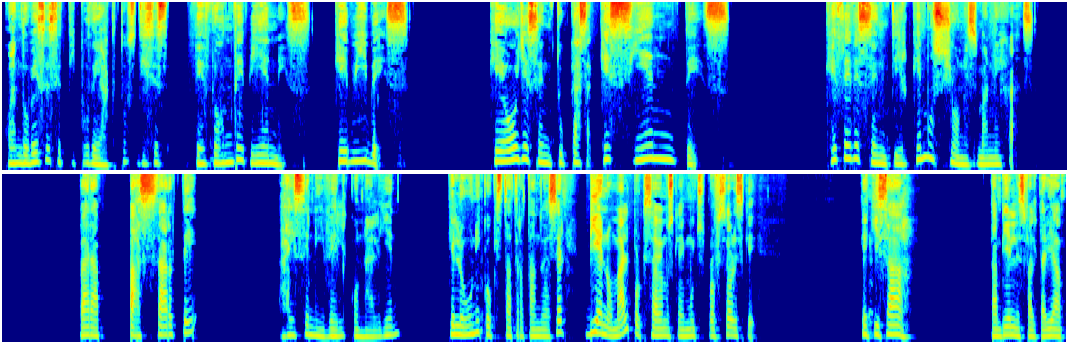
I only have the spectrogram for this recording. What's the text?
cuando ves ese tipo de actos, dices, ¿de dónde vienes? ¿Qué vives? ¿Qué oyes en tu casa? ¿Qué sientes? ¿Qué debes sentir? ¿Qué emociones manejas para pasarte a ese nivel con alguien que lo único que está tratando de hacer, bien o mal, porque sabemos que hay muchos profesores que, que quizá también les faltaría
